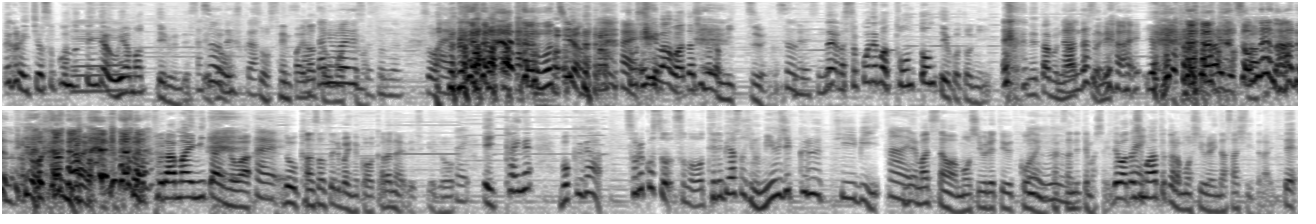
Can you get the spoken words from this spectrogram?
だから一応そこの点では敬ってるんですけど、あそうですか。そう先輩だと思ってます。そう、はい、もちろん、はい、年は私のが3つ上です、そうですね。だからそこでまあトントンっていうことにね 多分ななんって、ね、だそれはいいやだからじゃないですかそんなのあるのわかんない。そのプラマイみたいのははいどう換算すればいいのかわからないですけど、はいえ一回ね、僕が、それこそ、その、テレビ朝日のミュージックル TV、はい。ね、まちさんはもし売れというコーナーにうんうん。たくさん出てました。けど、で、私も後からもし売れに出させていただいて、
